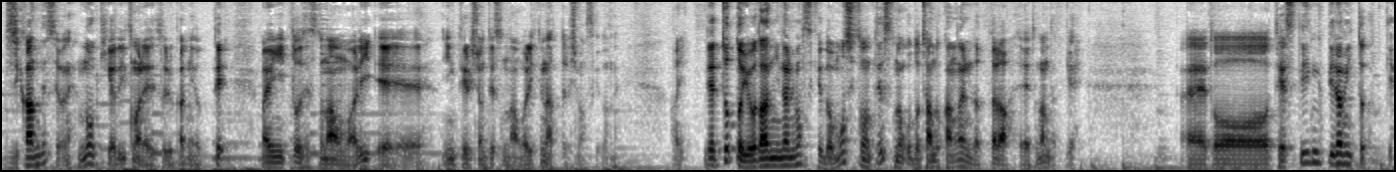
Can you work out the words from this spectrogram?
時間ですよね。納期がいつまでするかによって、まあ、ユニットテスト何割、えーインテグレーションテスト何割ってなったりしますけどね。はい、でちょっと余談になりますけど、もしそのテストのことをちゃんと考えるんだったら、えっ、と、なんだっけ、えっ、と、テスティングピラミッドだっけ、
